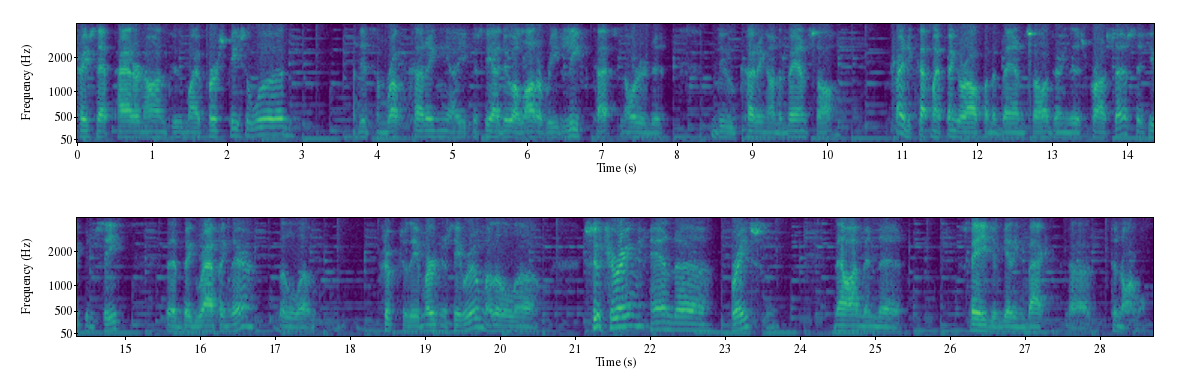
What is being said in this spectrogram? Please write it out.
traced that pattern onto my first piece of wood. I did some rough cutting. Uh, you can see I do a lot of relief cuts in order to do cutting on the bandsaw. I Tried to cut my finger off on the bandsaw during this process. As you can see, that big wrapping there, little uh, trip to the emergency room, a little uh, suturing and uh, brace. And now I'm in the stage of getting back uh, to normal.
